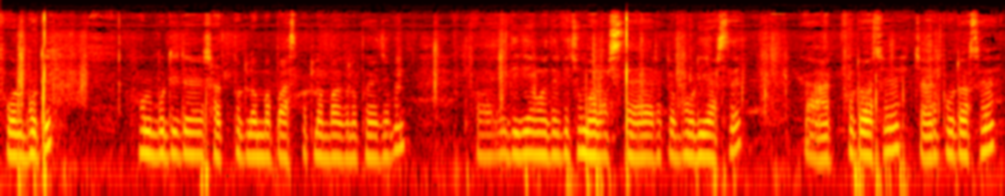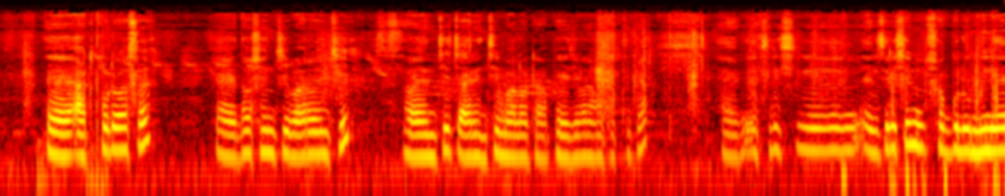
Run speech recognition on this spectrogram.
ফুল বটি ফুল বটিতে সাত ফুট লম্বা, পাঁচ ফুট লম্বা এগুলো পেয়ে যাবেন। তো এদিকে আমাদের কিছু মাল আসছে, আর একটা বডি আছে আট ফুটও আছে, চার ফুট আছে আট ফুটও আছে দশ ইঞ্চি, বারো ইঞ্চি, ছয় ইঞ্চি, চার ইঞ্চি মাল ওটা পেয়ে যাবেন আমাদের থেকে। এক্সিবিশন সবগুলো মিলিয়ে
